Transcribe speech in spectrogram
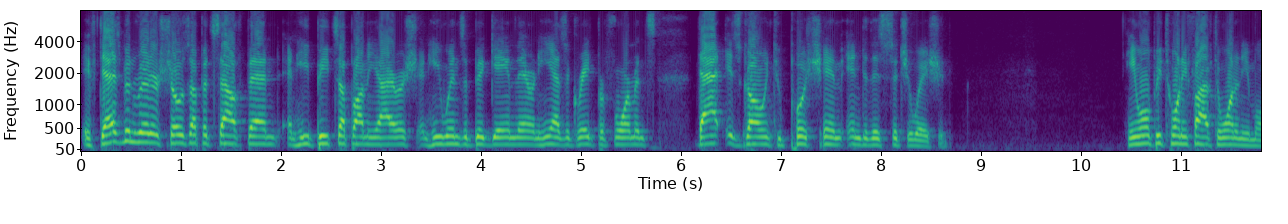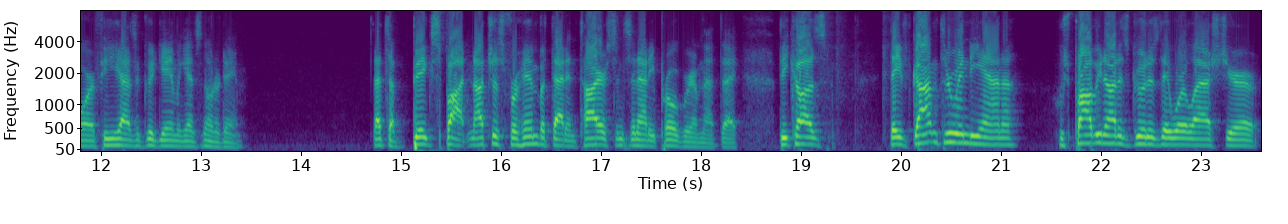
If Desmond Ridder shows up at South Bend and he beats up on the Irish and he wins a big game there and he has a great performance, that is going to push him into this situation. He won't be 25 to 1 anymore if he has a good game against Notre Dame. That's a big spot, not just for him, but that entire Cincinnati program that day. Because they've gotten through Indiana, who's probably not as good as they were last year,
